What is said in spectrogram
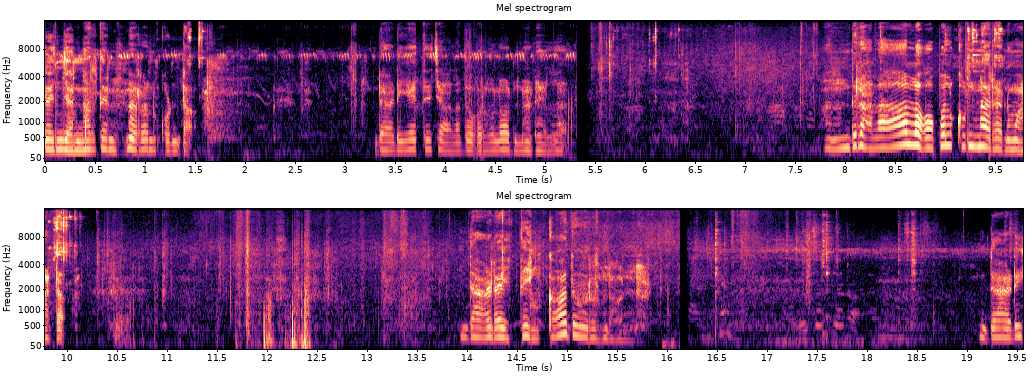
గంజన్నాలు తింటున్నారు అనుకుంటా. డాడీ అయితే చాలా దూరంలో ఉన్నాడు వెళ్ళ అందరూ అలా లోపలికి ఉన్నారనమాట అయితే ఇంకా దూరంలో ఉన్నాడు. డాడీ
